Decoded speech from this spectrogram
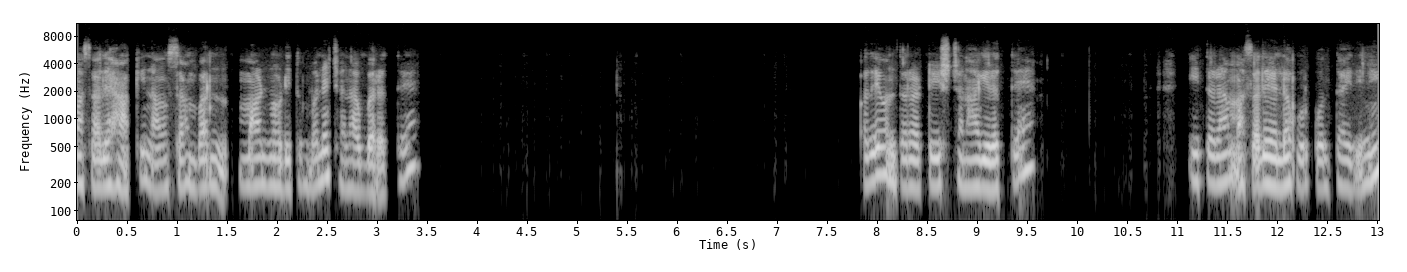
ಮಸಾಲೆ ಹಾಕಿ ನಾವು ಸಾಂಬಾರು ಮಾಡಿ ನೋಡಿ ತುಂಬಾ ಚೆನ್ನಾಗಿ ಬರುತ್ತೆ. ಅದೇ ಒಂಥರ ಟೇಸ್ಟ್ ಚೆನ್ನಾಗಿರುತ್ತೆ. ಈ ಥರ ಮಸಾಲೆ ಎಲ್ಲ ಹುರ್ಕೊತಾ ಇದ್ದೀನಿ.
